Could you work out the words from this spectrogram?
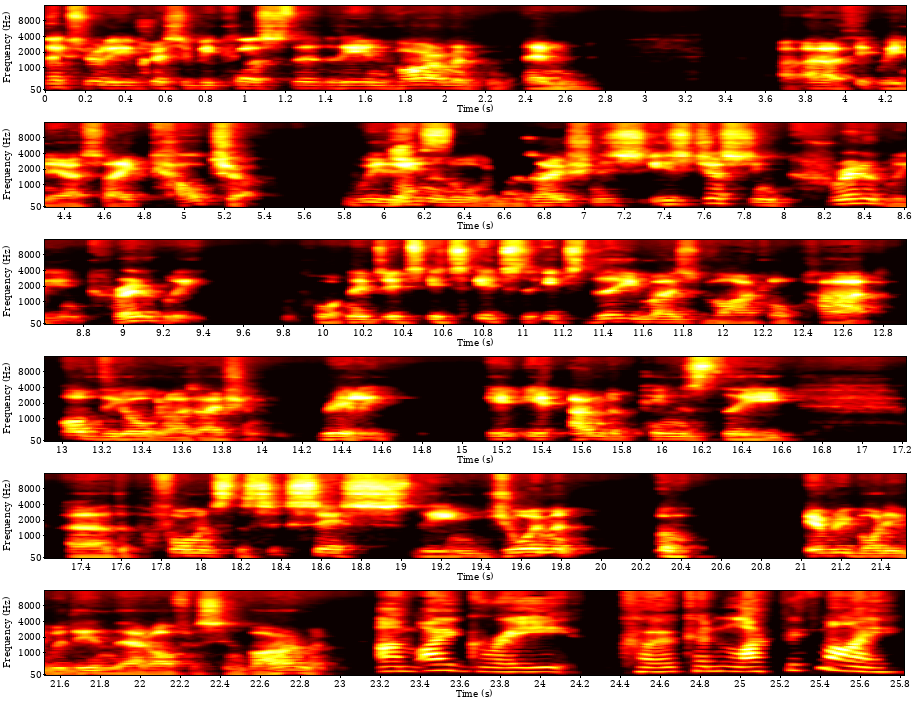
that's really interesting because the, the environment and I think we now say culture within yes. an organisation is is just incredibly, incredibly important. It's it's it's it's, it's the most vital part of the organisation. Really, it, it underpins the uh, the performance, the success, the enjoyment of everybody within that office environment. Um, I agree, Kirk, and like with my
